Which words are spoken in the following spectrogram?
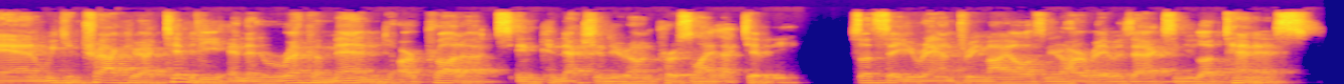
and we can track your activity and then recommend our products in connection to your own personalized activity. So let's say you ran three miles and your heart rate was X and you love tennis,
